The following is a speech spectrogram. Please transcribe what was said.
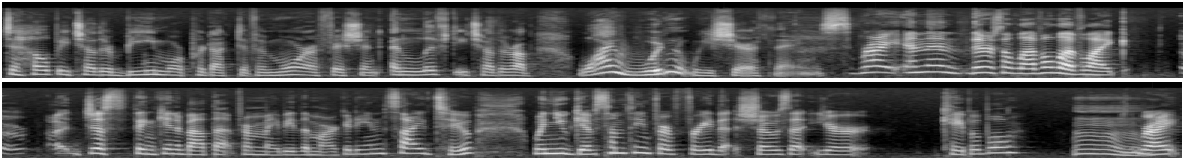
to help each other be more productive and more efficient and lift each other up. Why wouldn't we share things? Right. And then there's a level of like, uh, just thinking about that from maybe the marketing side too. When you give something for free that shows that you're capable, Mm. right?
